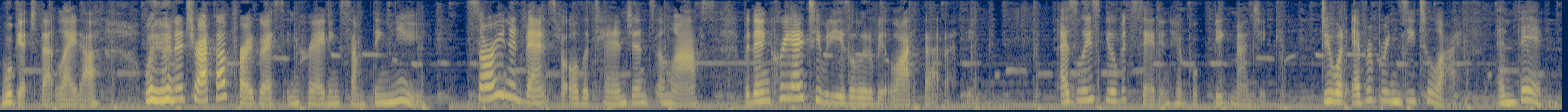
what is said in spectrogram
we'll get to that later, we're going to track our progress in creating something new. Sorry in advance for all the tangents and laughs, but then creativity is a little bit like that, I think. As Liz Gilbert said in her book Big Magic, do whatever brings you to life and then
